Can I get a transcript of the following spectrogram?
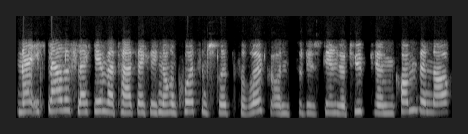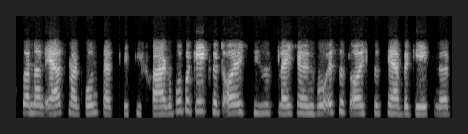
Na, ich glaube, vielleicht gehen wir tatsächlich noch einen kurzen Schritt zurück und zu den Stereotypen kommen wir noch, sondern erstmal grundsätzlich die Frage, wo begegnet euch dieses Lächeln? Wo ist es euch bisher begegnet?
